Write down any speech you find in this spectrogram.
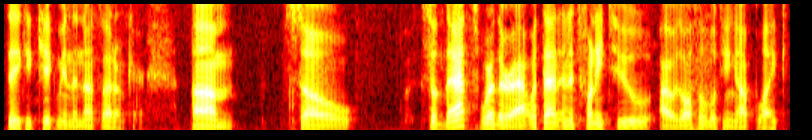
they could kick me in the nuts. I don't care. Um, so, so that's where they're at with that, and it's funny too. I was also looking up like,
